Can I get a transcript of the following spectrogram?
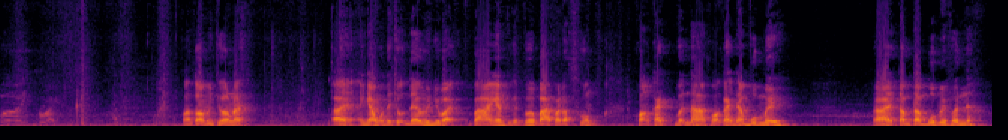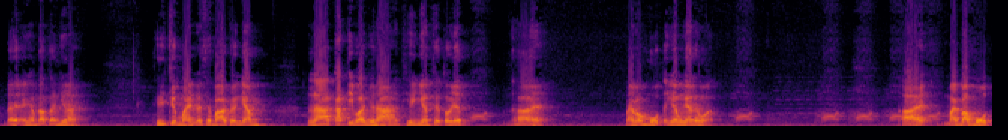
mười tuổi hoàn toàn bình thường này. Đấy, anh em có thể trộn đều lên như vậy. Và anh em chỉ cần vơ bài và đặt xuống. Khoảng cách vẫn là khoảng cách là 40 đấy, tầm tầm 40 phân nhá. Đây, anh em đặt ra như này. Thì chiếc máy nó sẽ báo cho anh em là cắt đi bao nhiêu đá thì anh em sẽ to nhất. Đấy. Máy báo một, anh em nghe thấy không ạ? Đấy, máy báo một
